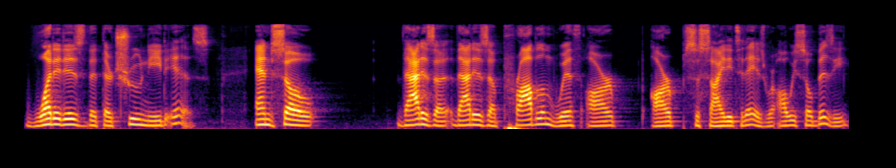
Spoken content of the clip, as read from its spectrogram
what it is that their true need is. And so that is a that is a problem with our our society today is we're always so busy.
